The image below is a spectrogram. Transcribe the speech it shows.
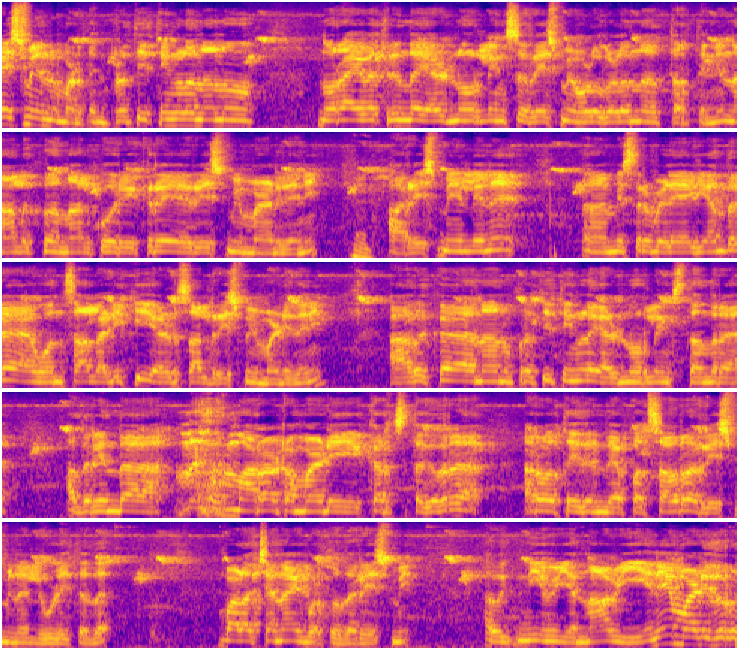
ರೇಷ್ಮೆಯನ್ನು ಮಾಡ್ತೀನಿ. ಪ್ರತಿ ತಿಂಗಳು ನಾನು ನೂರ ಐವತ್ತರಿಂದ ಎರಡು ನೂರು ಲಿಂಕ್ಸ್ ರೇಷ್ಮೆ ಹುಳುಗಳನ್ನು ತರ್ತೀನಿ. ನಾಲ್ಕು ನಾಲ್ಕೂವರೆ ಎಕರೆ ರೇಷ್ಮೆ ಮಾಡಿದ್ದೀನಿ. ಆ ರೇಷ್ಮೆಯಲ್ಲೇ ಮಿಶ್ರ ಬೆಳೆಯಾಗಿ ಅಂದರೆ ಒಂದು ಸಾಲ ಅಡಿಕೆ ಎರಡು ಸಾಲ ರೇಷ್ಮೆ ಮಾಡಿದ್ದೀನಿ. ಅದಕ್ಕೆ ನಾನು ಪ್ರತಿ ತಿಂಗಳು ಎರಡು ನೂರು ಲಿಂಕ್ಸ್ ತಂದರೆ ಅದರಿಂದ ಮಾರಾಟ ಮಾಡಿ ಖರ್ಚು ತೆಗೆದ್ರೆ ಅರವತ್ತೈದರಿಂದ ಎಪ್ಪತ್ತು ಸಾವಿರ ರೇಷ್ಮಿನಲ್ಲಿ ಉಳಿತದೆ. ಭಾಳ ಚೆನ್ನಾಗಿ ಬರ್ತದೆ ರೇಷ್ಮೆ. ಅದಕ್ಕೆ ನೀವು ನಾವು ಏನೇ ಮಾಡಿದರೂ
